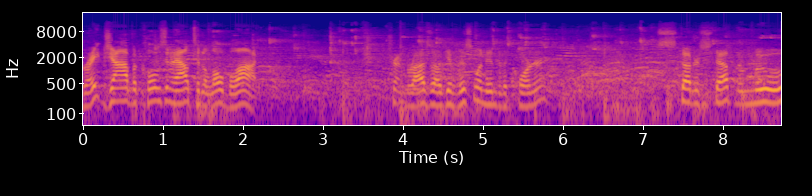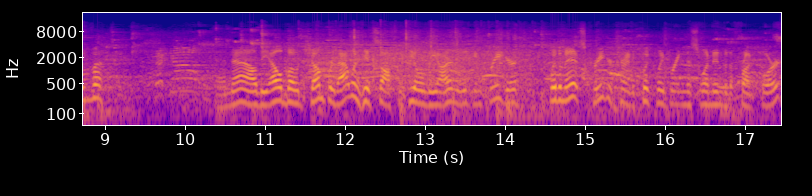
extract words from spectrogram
great job of closing it out to the low block. Trent Barraza will give this one into the corner. Stutter step and move. And now the elbow jumper. That one hits off the heel of the arm. Lincoln Krieger with a miss. Krieger trying to quickly bring this one into the front court.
